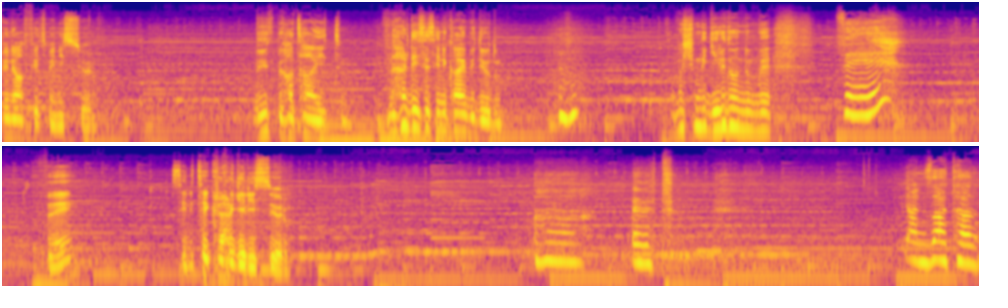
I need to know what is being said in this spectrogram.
beni affetmeni istiyorum. Büyük bir hata ettim. Neredeyse seni kaybediyordum. Ama şimdi geri döndüm ve Ve ve seni tekrar geri istiyorum. evet. Yani zaten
